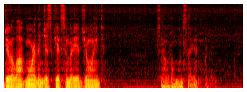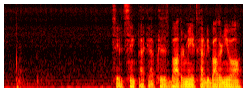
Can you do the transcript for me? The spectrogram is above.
do a lot more than just give somebody a joint. So hold on one second. See if it sync back up because it's bothering me. It's got to be bothering you all.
